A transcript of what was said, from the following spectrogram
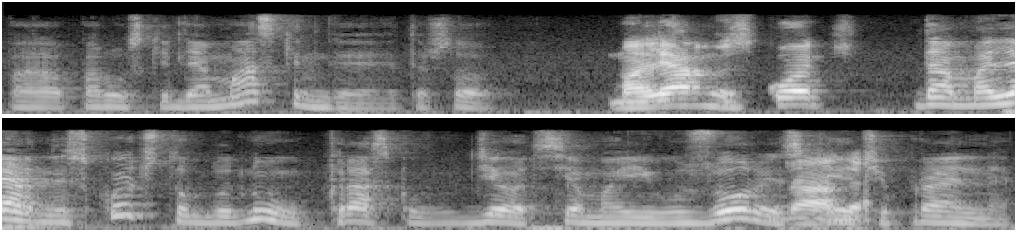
по-русски, для маскинга? Это что? Малярный скотч. Да, малярный скотч, чтобы, ну, краску делать все мои узоры, Да, скетчи правильно.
